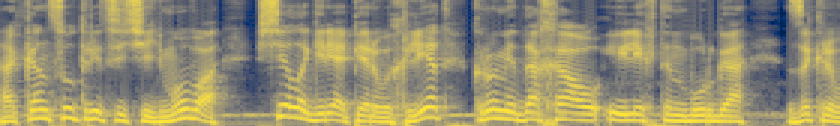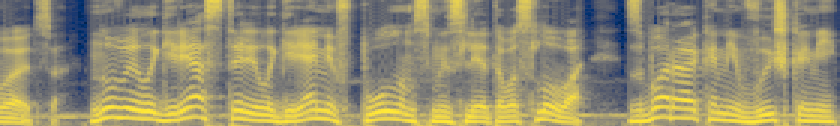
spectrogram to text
а к концу 1937 все лагеря первых лет, кроме Дахау и Лихтенбурга, закрываются. Новые лагеря стали лагерями в полном смысле этого слова, с бараками, вышками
